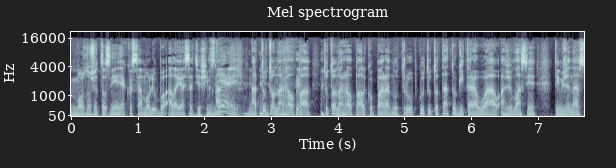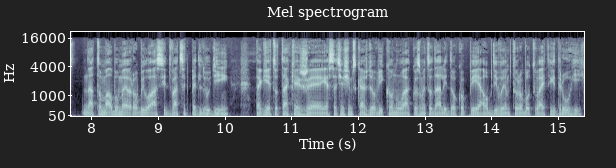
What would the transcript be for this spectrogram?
možno, že to znie ako samolúbo, ale ja sa teším. Znie. A, a tuto, nahral, pá, tuto nahral Pálko parádnu trúbku, tuto táto gitara, wow. A že vlastne tým, že nás na tom albume robilo asi 25 ľudí, tak je to také, že ja sa teším z každého výkonu, ako sme to dali dokopy a obdivujem tú robotu aj tých druhých.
